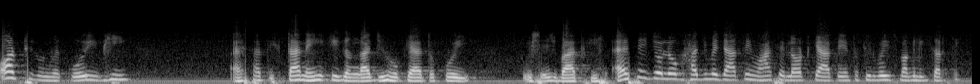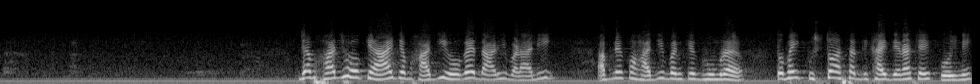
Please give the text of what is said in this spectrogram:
और फिर उनमें कोई भी ऐसा दिखता नहीं कि गंगा जी हो क्या तो कोई विशेष बात की। ऐसे जो लोग हज में जाते हैं, वहाँ से लौट के आते हैं तो फिर वही स्मगलिंग करते जब हज हो के आए, जब हाजी हो गए, दाढ़ी बढ़ा ली अपने को हाजी बन के घूम रहे हो तो भाई कुछ तो असर दिखाई देना चाहिए, कोई नहीं।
